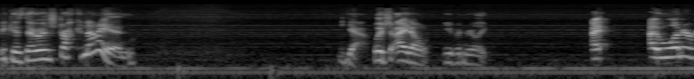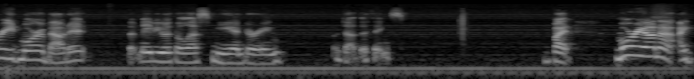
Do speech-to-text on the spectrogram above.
because there was Drach'nyen. Yeah, which I don't even really. I I want to read more about it, but maybe with a less meandering onto other things. But Moriana, I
